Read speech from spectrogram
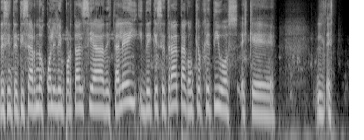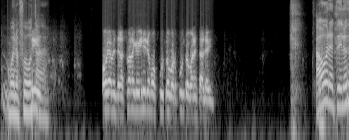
de sintetizarnos cuál es la importancia de esta ley y de qué se trata, con qué objetivos es que, es- bueno, fue Sí. votada. Obviamente, la semana que viene iremos punto por punto con esta ley. Ahora te lo sí,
